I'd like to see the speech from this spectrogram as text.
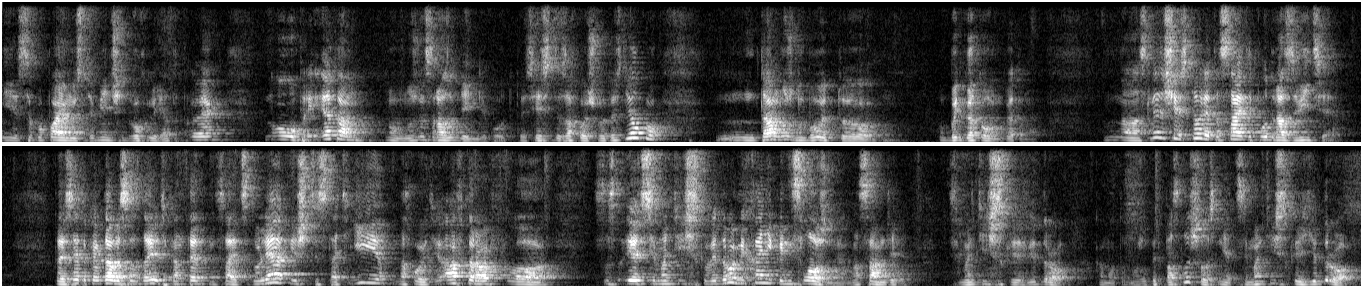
и с окупаемостью меньше двух лет проект, но при этом ну, нужны сразу деньги будут. То есть если ты заходишь в эту сделку, там нужно будет э, быть готовым к этому. А следующая история – это сайты под развитие. То есть это когда вы создаете контентный сайт с нуля, пишете статьи, находите авторов, э, создаете семантическое ведро. Механика несложная, на самом деле. Семантическое ведро. Кому-то, может быть, послышалось? Нет, семантическое ядро.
